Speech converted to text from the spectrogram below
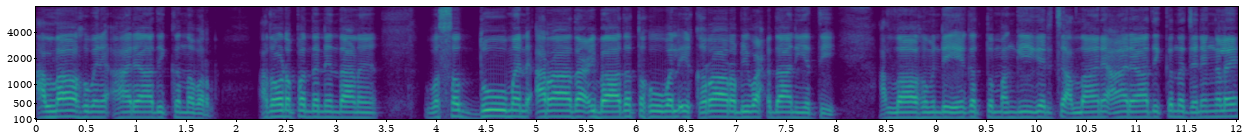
അള്ളാഹുവിനെ ആരാധിക്കുന്നവർ. അതോടൊപ്പം തന്നെ എന്താണ്? വസദ്ദൂമൻ അറാദ ഇബാദത്തുഹു വൽ ഇഖ്റാർ ബി വഹദാനിയത്തി അള്ളാഹുവിന്റെ ഏകത്വം അംഗീകരിച്ച് അള്ളാഹിനെ ആരാധിക്കുന്ന ജനങ്ങളെ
